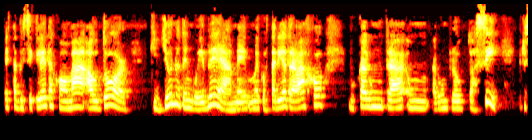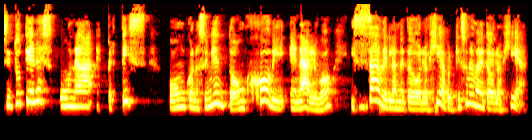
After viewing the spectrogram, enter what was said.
estas bicicletas como más outdoor, que yo no tengo idea. Me, me costaría trabajo buscar algún, un, algún producto así. Pero si tú tienes una expertise o un conocimiento, un hobby en algo y sabes la metodología, porque es una metodología,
